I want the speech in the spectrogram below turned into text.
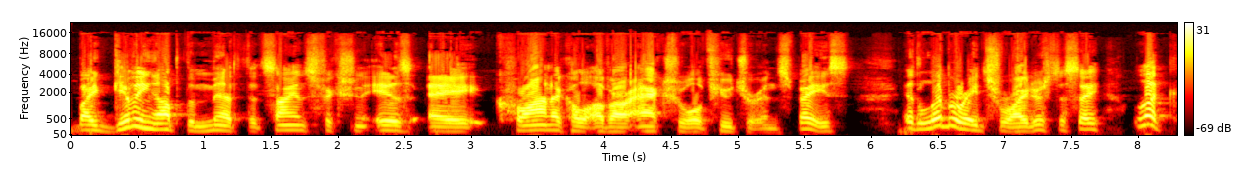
by giving up the myth that science fiction is a chronicle of our actual future in space, it liberates writers to say, look,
